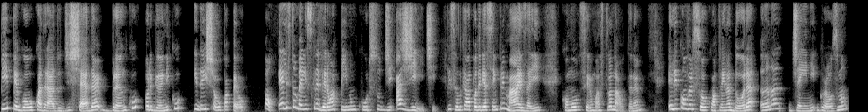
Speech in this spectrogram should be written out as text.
Pi pegou o quadrado de cheddar branco, orgânico, e deixou o papel. Bom, eles também escreveram a Pi num curso de agility, pensando que ela poderia sempre mais aí como ser uma astronauta, né? Ele conversou com a treinadora Anna Jane Grossman,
